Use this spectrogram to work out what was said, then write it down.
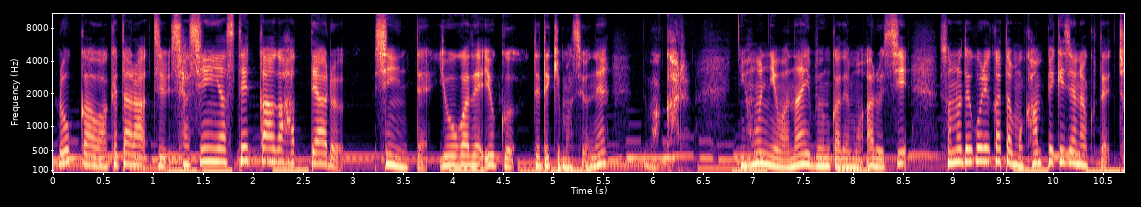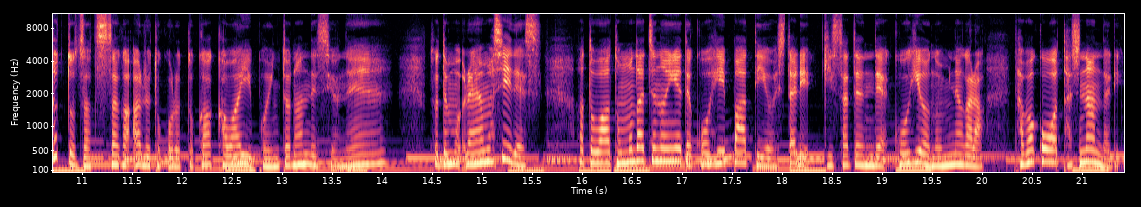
ロッカーを開けたら写真やステッカーが貼ってあるシーンって洋画でよく出てきますよね。わかる。日本にはない文化でもあるしそのデコり方も完璧じゃなくてちょっと雑さがあるところとか可愛いポイントなんですよね。とても羨ましいです。あとは友達の家でコーヒーパーティーをしたり喫茶店でコーヒーを飲みながらタバコをたしなんだり、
